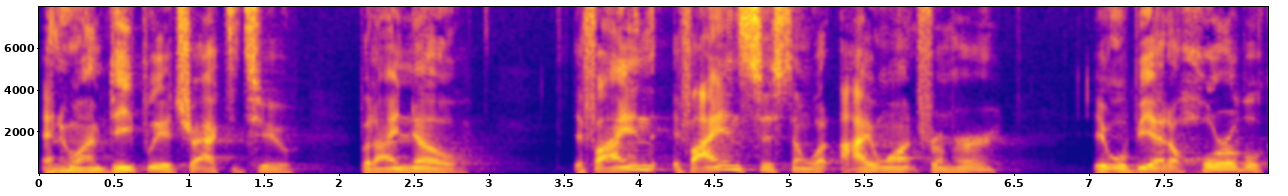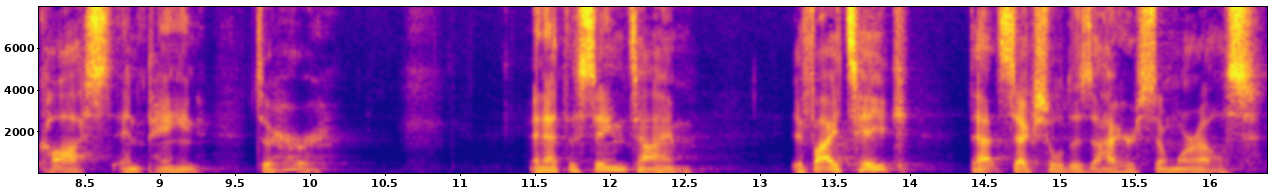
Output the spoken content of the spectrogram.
and who I'm deeply attracted to. But I know if I, if I insist on what I want from her, it will be at a horrible cost and pain to her. And at the same time, if I take that sexual desire somewhere else,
